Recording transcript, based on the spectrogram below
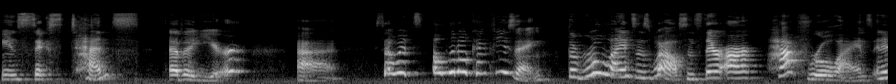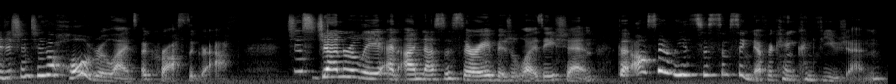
in six tenths of a year. Uh, so it's a little confusing. The rule lines as well, since there are half rule lines in addition to the whole rule lines across the graph. Just generally an unnecessary visualization that also leads to some significant confusion.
